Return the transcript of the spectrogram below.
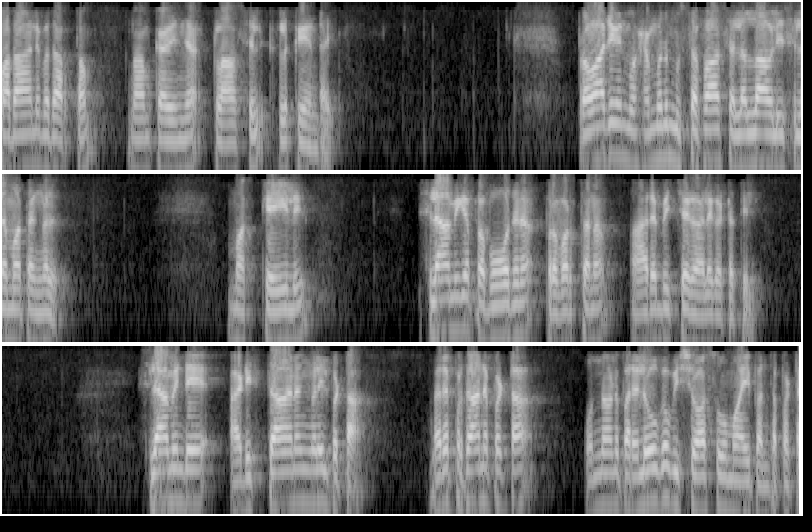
പദാനുപത അർത്ഥം നാം കഴിഞ്ഞ ക്ലാസ്സിൽ കേൾക്കുകയുണ്ടായി പ്രവാചകൻ മുഹമ്മദ് മുസ്തഫ സല്ലാ അലൈഹി സ്വലമ തങ്ങൾ മക്കയിൽ ഇസ്ലാമിക പ്രബോധന പ്രവർത്തനം ആരംഭിച്ച കാലഘട്ടത്തിൽ ഇസ്ലാമിന്റെ അടിസ്ഥാനങ്ങളിൽപ്പെട്ട വളരെ പ്രധാനപ്പെട്ട ഒന്നാണ് പരലോക വിശ്വാസവുമായി ബന്ധപ്പെട്ട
